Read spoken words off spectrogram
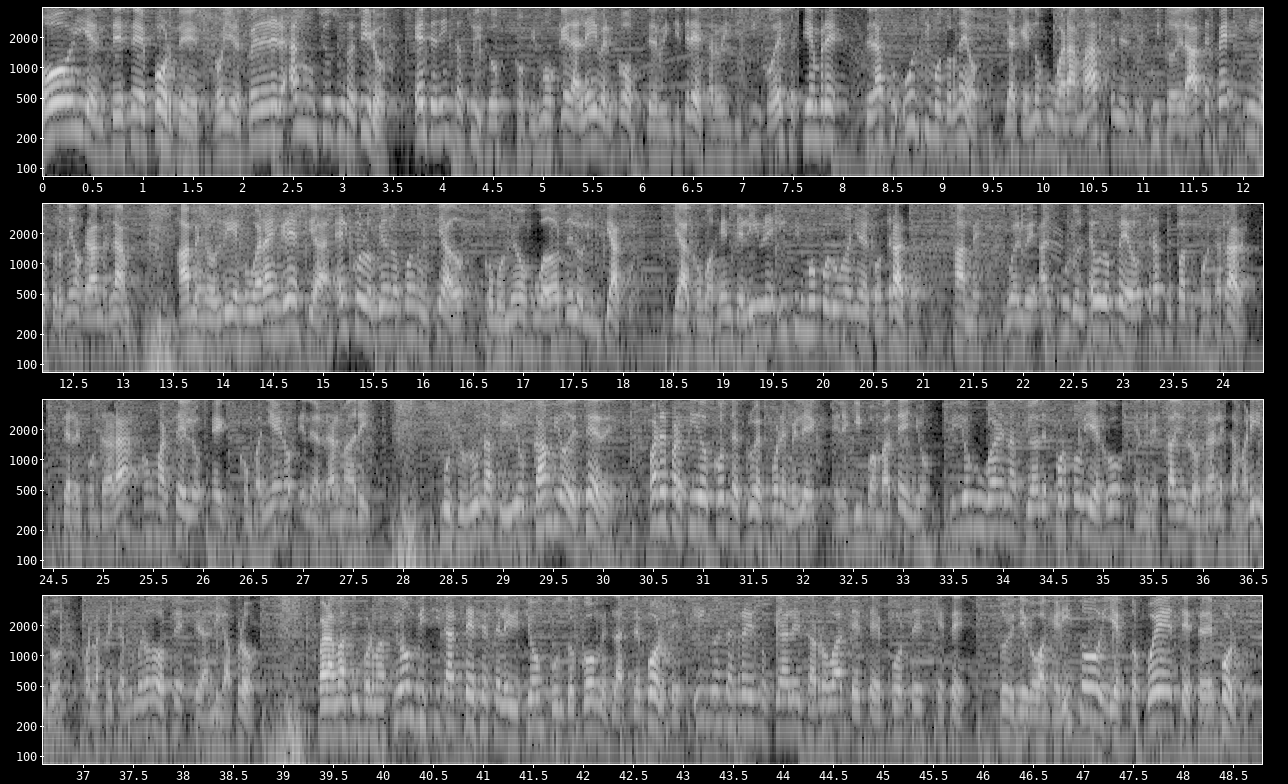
Hoy en TC Deportes, Roger Federer anunció su retiro. El tenista suizo confirmó que la Labour Cup del 23 al 25 de septiembre será su último torneo, ya que no jugará más en el circuito de la ATP ni en los torneos Grand Slam. James Rodríguez jugará en Grecia. El colombiano fue anunciado como nuevo jugador del Olympiacos, ya como agente libre y firmó por un año de contrato. James vuelve al fútbol europeo tras su paso por Qatar. Se reencontrará con Marcelo, ex compañero en el Real Madrid. Muchugruna pidió cambio de sede. Para el partido contra el Club Sport Emelec, el equipo ambateño pidió jugar en la ciudad de Puerto Viejo, en el Estadio Los Reales Tamarindos, por la fecha número 12 de la Liga Pro. Para más información visita tctelevisión.com deportes y nuestras redes sociales arroba tcdeportes Soy Diego Vaquerizo y esto fue TC Deportes.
